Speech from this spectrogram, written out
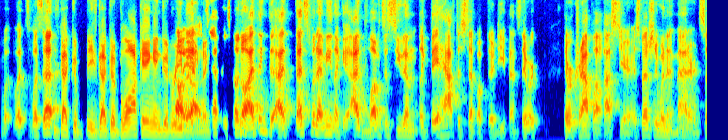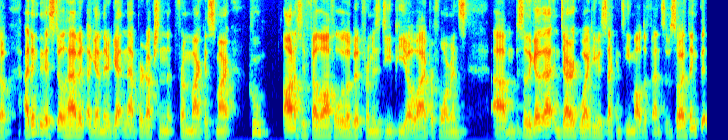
what, what's what's that? He's got good. He's got good blocking and good rebounding. Oh, yeah, exactly. So no, I think that I, that's what I mean. Like I'd love to see them. Like they have to step up their defense. They were they were crap last year, especially when it mattered. So I think they still have it. Again, they're getting that production from Marcus Smart, who honestly fell off a little bit from his DPOI performance. Um, so they got that and Derrick White. He was second team all defensive. So I think that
